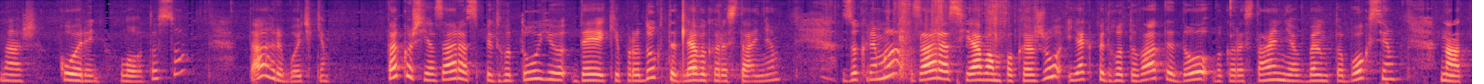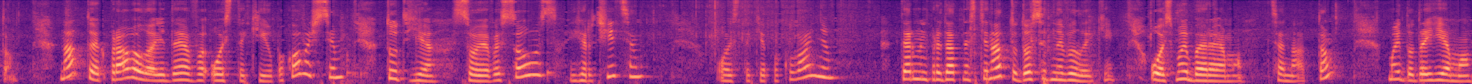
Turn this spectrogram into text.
наш корінь лотосу та грибочки. Також я зараз підготую деякі продукти для використання. Зокрема, зараз я вам покажу, як підготувати до використання в бенто-боксі натто. Натто, як правило, йде в ось такій упаковочці. Тут є соєвий соус, гірчиця, ось таке пакування. Термін придатності надто досить невеликий. Ось ми беремо це надто, ми додаємо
